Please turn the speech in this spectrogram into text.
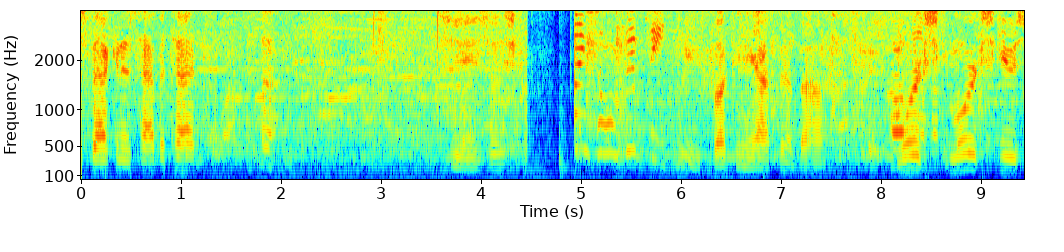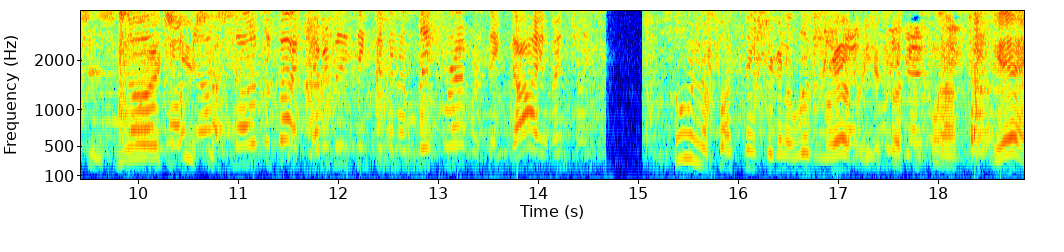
is back in his habitat? Jesus Christ. Until I'm 50. What are you fucking yapping about? More, ex- more excuses. More I'm excuses. No, no, it's a fact. Everybody thinks they're gonna live forever. They die eventually. Who in the fuck thinks they're gonna live forever, you you fucking guys clown? see. Yeah.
